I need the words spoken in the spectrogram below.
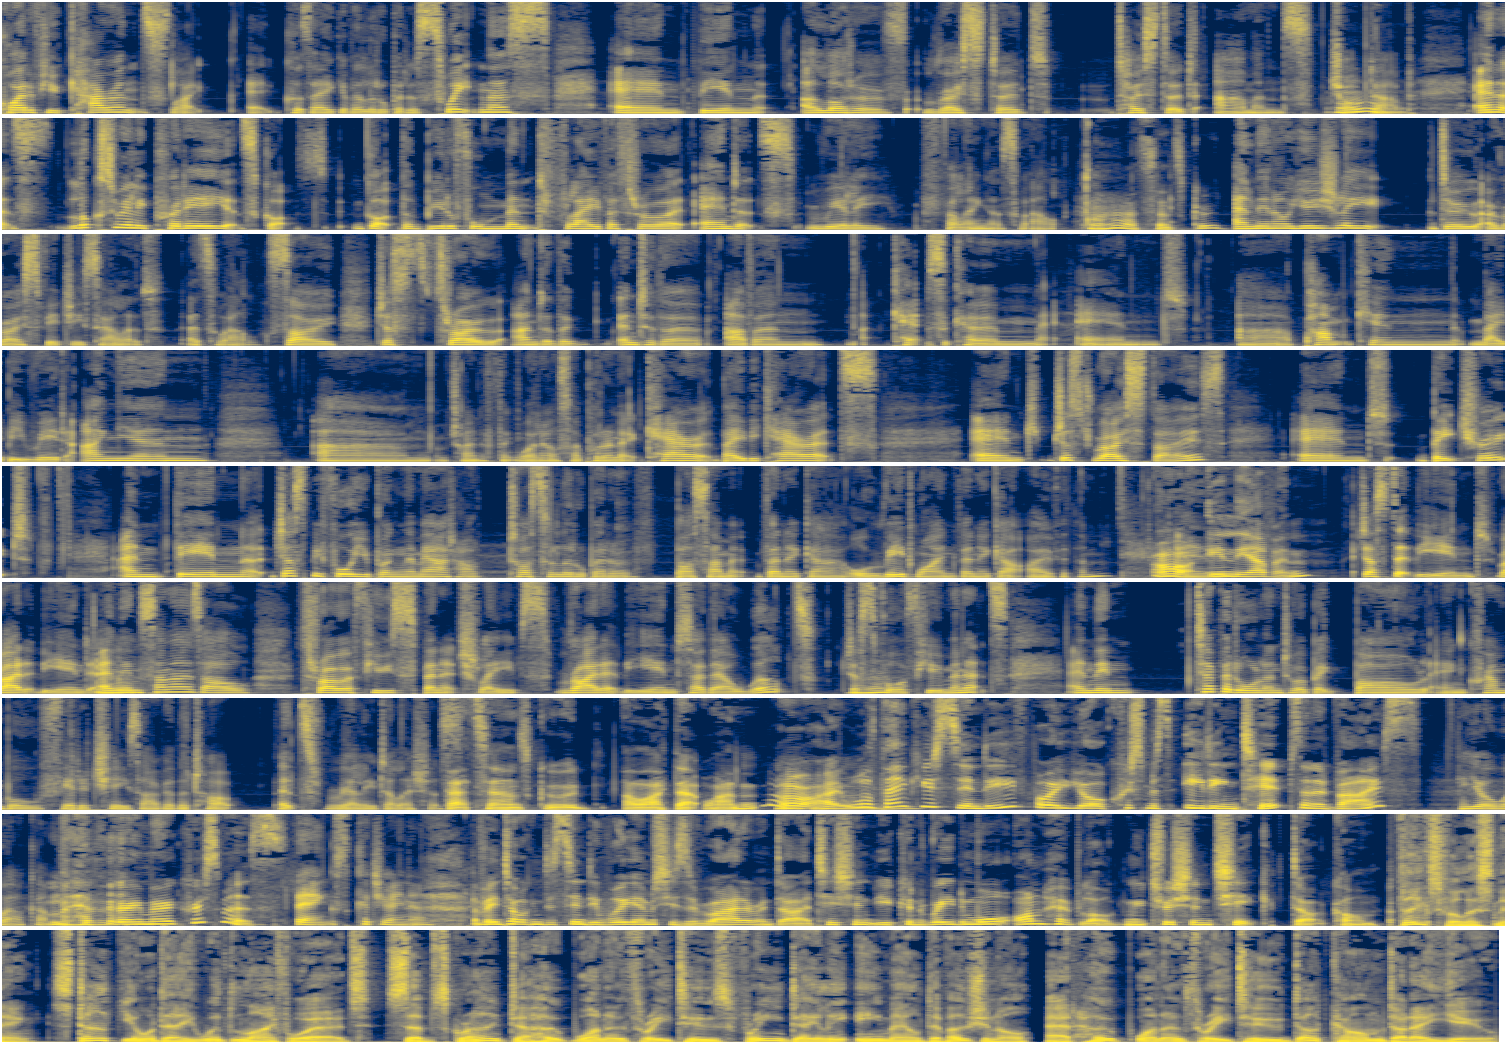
quite a few currants, like because uh, they give a little bit of sweetness, and then a lot of roasted toasted almonds chopped oh. up and it looks really pretty it's got got the beautiful mint flavor through it and it's really filling as well ah that sounds good and then i'll usually do a roast veggie salad as well. So just throw under the into the oven capsicum and uh, pumpkin, maybe red onion. Um, I'm trying to think what else I put in it. Carrot, baby carrots, and just roast those and beetroot. And then just before you bring them out, I'll toss a little bit of balsamic vinegar or red wine vinegar over them. Oh, in the oven? Just at the end, right at the end. And then mm-hmm. sometimes I'll throw a few spinach leaves right at the end so they'll wilt just mm-hmm. for a few minutes and then tip it all into a big bowl and crumble feta cheese over the top. It's really delicious. That sounds good. I like that one. All right. Well, mm. thank you, Cindy, for your Christmas eating tips and advice. You're welcome. Have a very Merry Christmas. Thanks, Katrina. I've been talking to Cindy Williams. She's a writer and dietitian. You can read more on her blog, nutritionchick.com. Thanks for listening. Start your day with life words. Subscribe to Hope 1032's free daily email devotional at hope1032.com.au.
